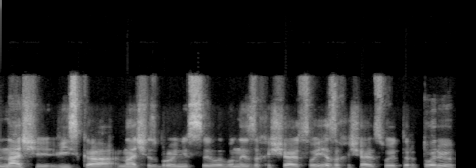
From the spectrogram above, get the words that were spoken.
наші війська, наші збройні сили вони захищають своє, захищають свою територію,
